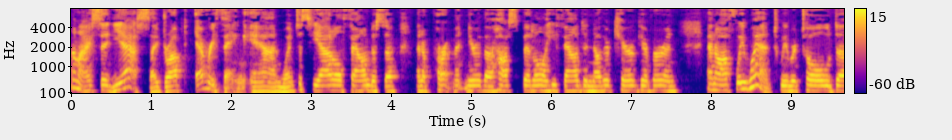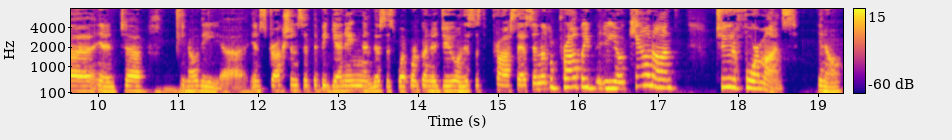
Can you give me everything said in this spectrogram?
And I said, yes. I dropped everything and went to Seattle, found us a, an apartment near the hospital. He found another caregiver and, and off we went. We were told, uh, and, uh, you know, the uh, instructions at the beginning, and this is what we're going to do, and this is the process. And it'll probably, you know, count on two to four months, you know.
